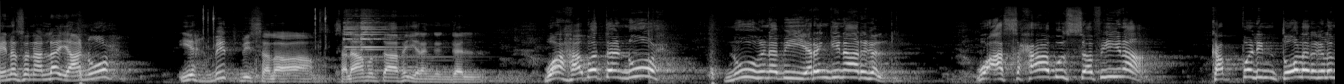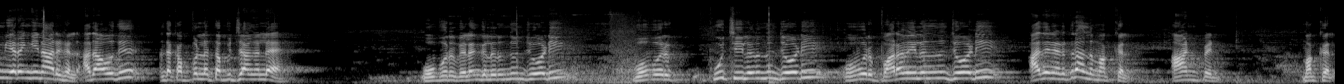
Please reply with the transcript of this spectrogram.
என்ன சொன்னால யானோ இஹ்பித் பி சலாம். சலாமத்தாக இறங்குங்கள். வா ஹபத நூஹ் நூஹ் நபி இறங்கினார்கள். வா அஸ்ஹாபு சஃபீனா கப்பலின் தோழர்களும் இறங்கினார்கள். அதாவது அந்த கப்பலில் தப்பிச்சாங்கல்ல? ஒவ்வொரு விலங்கிலிருந்தும் ஜோடி ஒவ்வொரு பூச்சியிலிருந்தும் ஜோடி ஒவ்வொரு பறவையிலிருந்தும் ஜோடி அதே நேரத்தில் அந்த மக்கள் ஆண் பெண் மக்கள்.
